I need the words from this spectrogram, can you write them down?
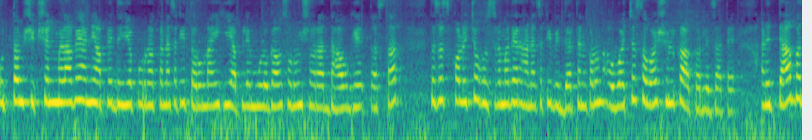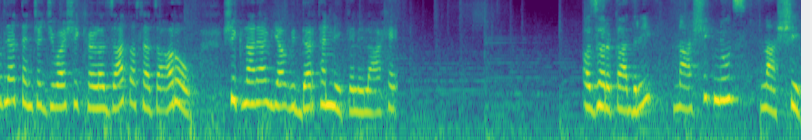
उत्तम शिक्षण मिळावे आणि आपले ध्येय पूर्ण करण्यासाठी तरुणाई ही आपले मूळ गाव सोडून शहरात धाव घेत असतात. तसंच कॉलेजच्या हॉस्टेलमध्ये राहण्यासाठी विद्यार्थ्यांकडून अव्वाच्या सव्वा शुल्क आकारले जाते आणि त्या बदल्यात त्यांच्या जीवाशी खेळलं जात असल्याचा आरोप शिकणाऱ्या या विद्यार्थ्यांनी केलेला आहे. अझर कादरी नाशिक न्यूज नाशिक.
